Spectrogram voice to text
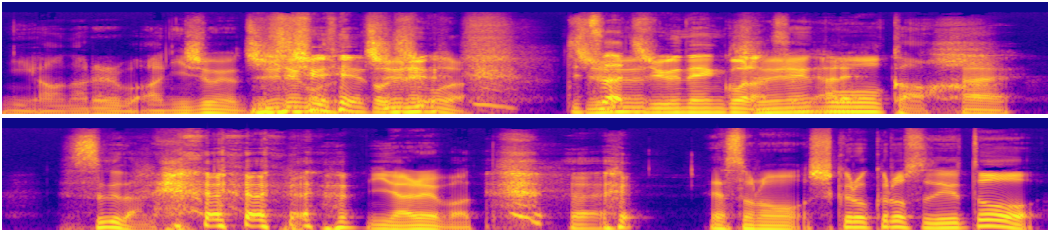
に、あ、なれれば、あ、20年、10 10年後だ。年そう10年後だ。実は10年後なんですよね。10年後か。はい。すぐだね。になれれば。はい。でその、シクロクロスで言うと、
